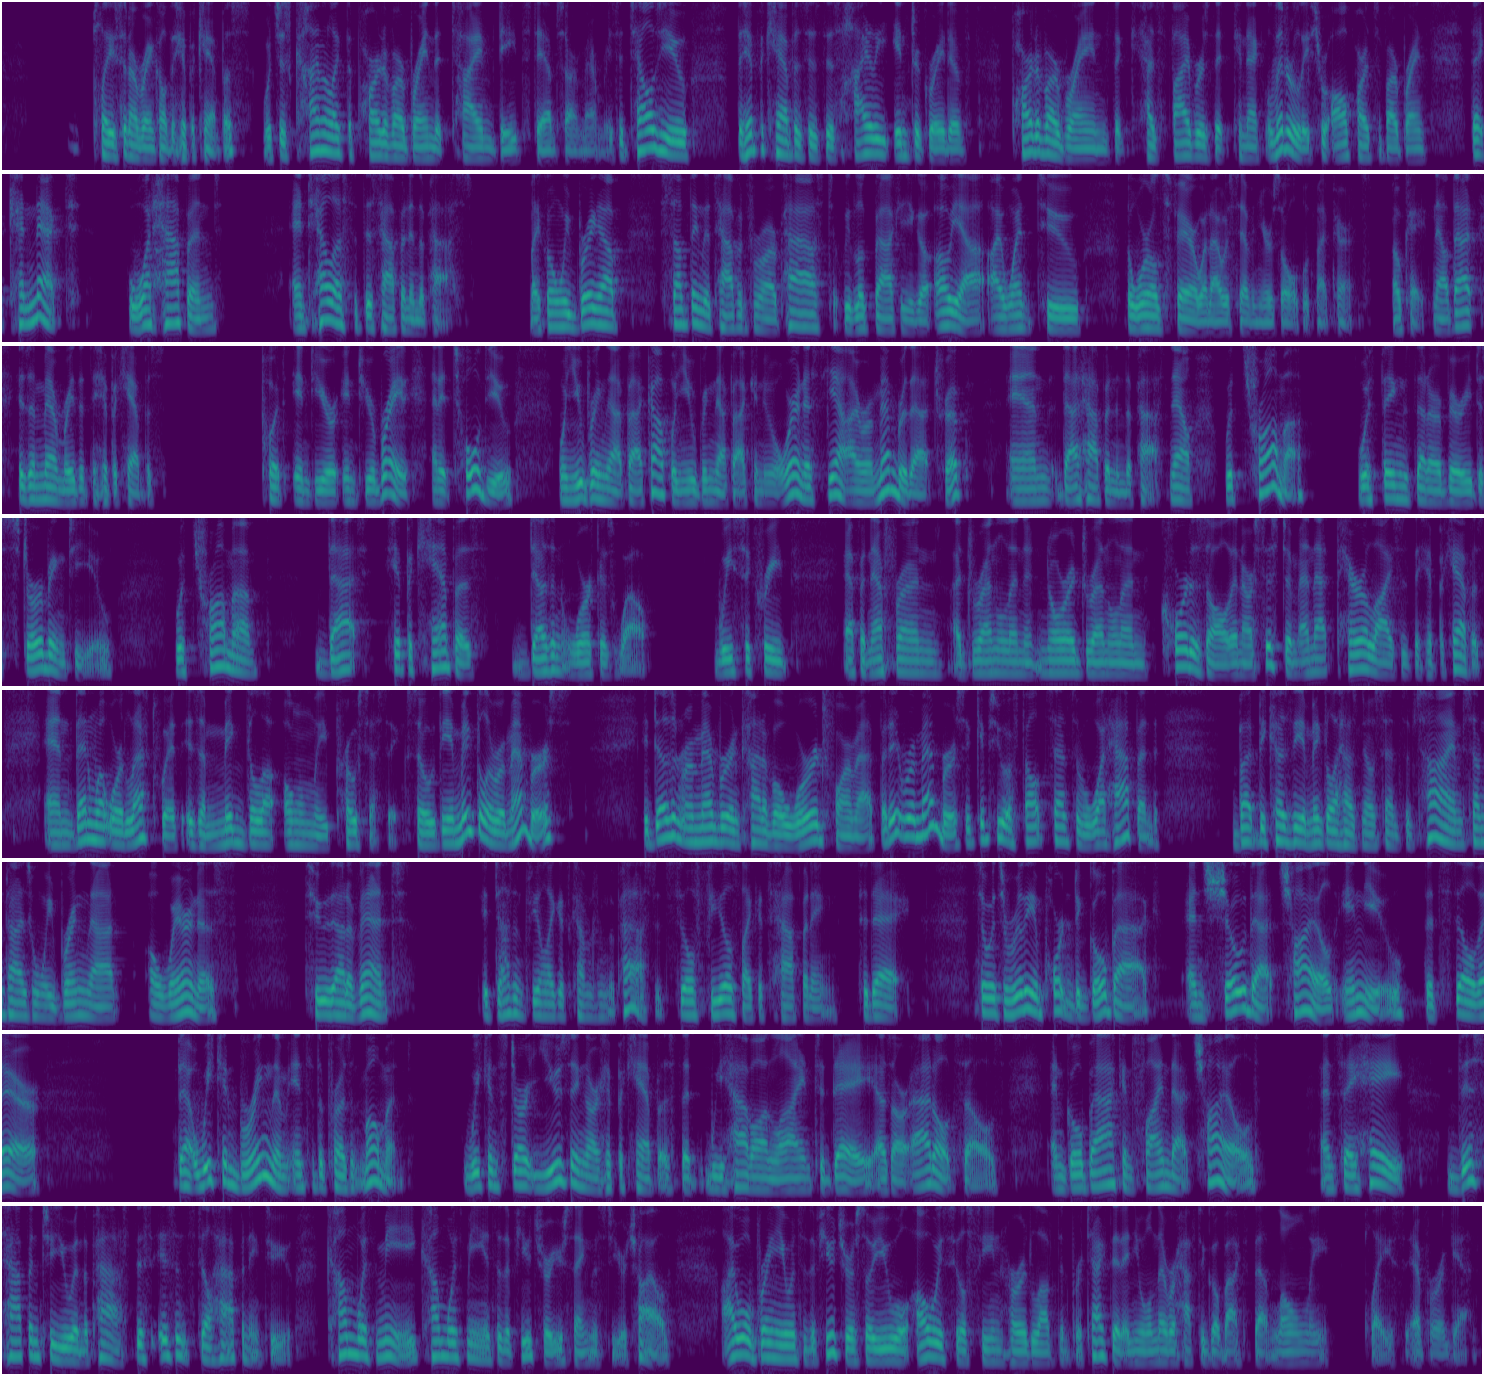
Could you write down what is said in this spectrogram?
place in our brain called the hippocampus, which is kind of like the part of our brain that time date stamps our memories. It tells you the hippocampus is this highly integrative part of our brains that has fibers that connect literally through all parts of our brains that connect what happened and tell us that this happened in the past. Like when we bring up something that's happened from our past, we look back and you go, oh, yeah, I went to the World's Fair when I was seven years old with my parents. Okay, now that is a memory that the hippocampus put into your into your brain and it told you when you bring that back up when you bring that back into awareness yeah i remember that trip and that happened in the past. Now, with trauma, with things that are very disturbing to you, with trauma, that hippocampus doesn't work as well. We secrete epinephrine, adrenaline, noradrenaline, cortisol in our system, and that paralyzes the hippocampus. And then what we're left with is amygdala only processing. So the amygdala remembers. It doesn't remember in kind of a word format, but it remembers. It gives you a felt sense of what happened. But because the amygdala has no sense of time, sometimes when we bring that awareness to that event, it doesn't feel like it's coming from the past. It still feels like it's happening today. So it's really important to go back and show that child in you that's still there that we can bring them into the present moment. We can start using our hippocampus that we have online today as our adult selves and go back and find that child and say, hey, this happened to you in the past. This isn't still happening to you. Come with me, come with me into the future. You're saying this to your child. I will bring you into the future so you will always feel seen, heard, loved, and protected, and you will never have to go back to that lonely place ever again.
